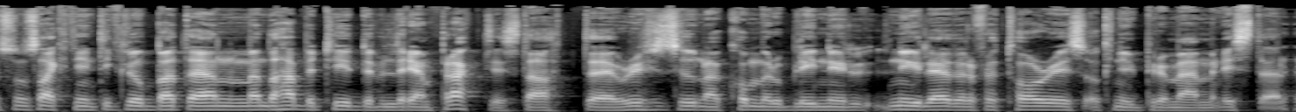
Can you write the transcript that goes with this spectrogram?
som sagt inte klubbat än, men det här betyder väl rent praktiskt att eh, Rishi Sunak kommer att bli ny, ny ledare för Tories och ny premiärminister.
